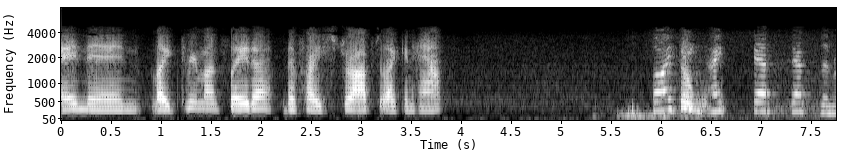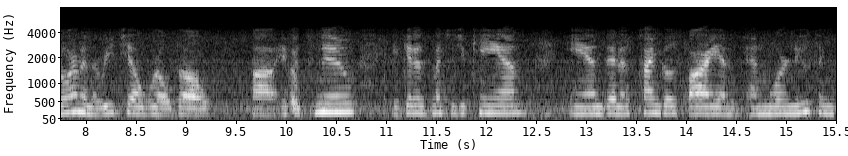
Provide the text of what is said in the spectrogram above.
and then like three months later, the price dropped like in half. Well, I think I that's that's the norm in the retail world, though. Uh, if it's new, you get as much as you can, and then as time goes by and and more new things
